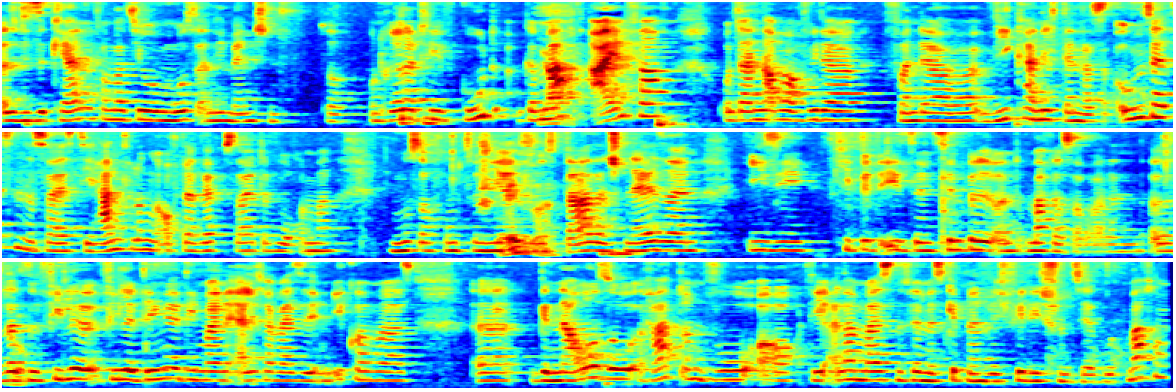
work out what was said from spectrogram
Also diese Kerninformation muss an die Menschen. So. Und relativ gut gemacht, ja. einfach und dann aber auch wieder von der, wie kann ich denn das umsetzen? Das heißt, die Handlung auf der Webseite, wo auch immer, die muss auch funktionieren, die muss da sein, schnell sein, easy, keep it easy and simple und mach es aber dann. Also das so. sind viele, viele Dinge, die man ehrlicherweise im E-Commerce äh, genauso hat und wo auch die allermeisten Filme, es gibt natürlich viele, die es schon sehr gut machen,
